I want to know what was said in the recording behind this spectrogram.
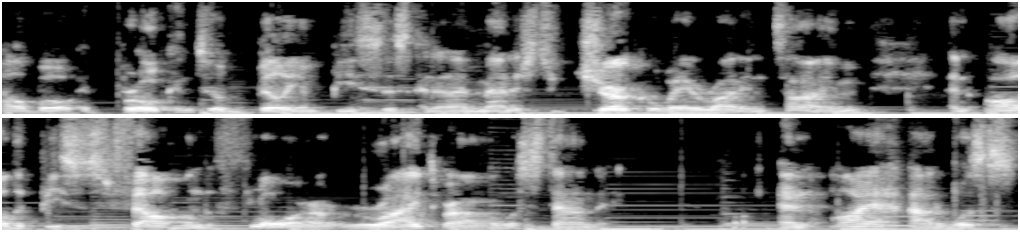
elbow. It broke into a billion pieces, and then I managed to jerk away right in time. And all the pieces fell on the floor right where I was standing. And all I had was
